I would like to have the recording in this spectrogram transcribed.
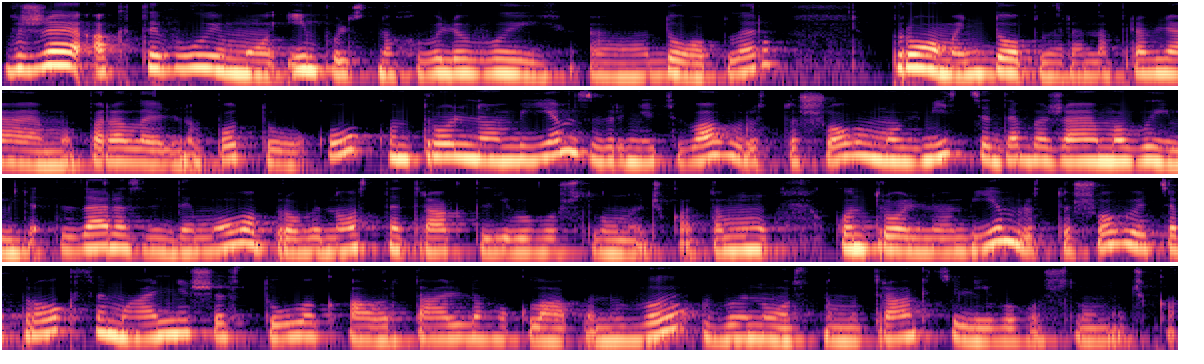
вже активуємо імпульсно-хвильовий е, доплер. Промень доплера направляємо паралельно потоку. Контрольний об'єм, зверніть увагу, розташовуємо в місці, де бажаємо виміряти. Зараз йде мова про виносний тракт лівого шлуночка, тому контрольний об'єм розташовується проксимальніше стулок аортального клапану в виносному тракті лівого шлуночка.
